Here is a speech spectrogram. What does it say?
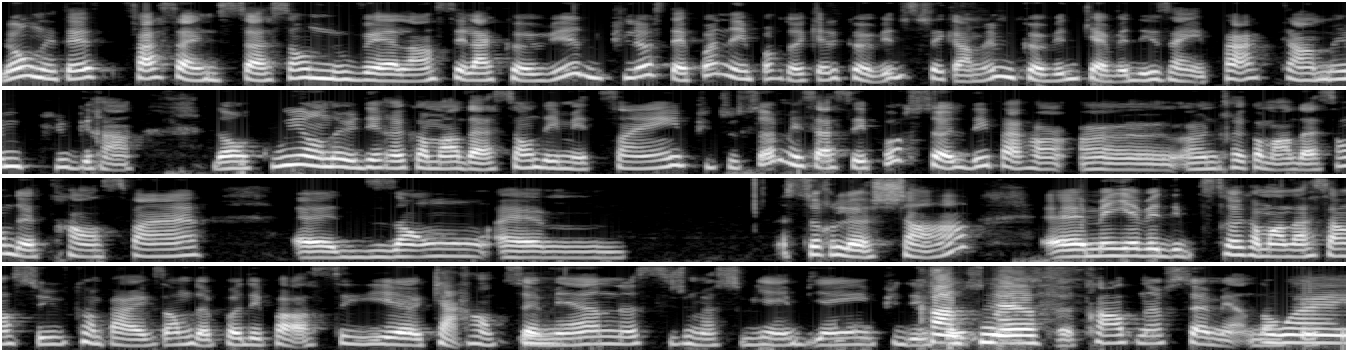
Là, on était face à une situation nouvelle. Hein? C'est la COVID. Puis là, c'était pas n'importe quel COVID, c'était quand même une COVID qui avait des impacts quand même plus grands. Donc, oui, on a eu des recommandations des médecins, puis tout ça, mais ça s'est pas soldé par un, une recommandation de transfert, euh, disons, euh, sur le champ, euh, mais il y avait des petites recommandations à suivre, comme par exemple de ne pas dépasser 40 euh, mm. semaines, si je me souviens bien, puis des 39. 39 semaines. Donc, euh,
